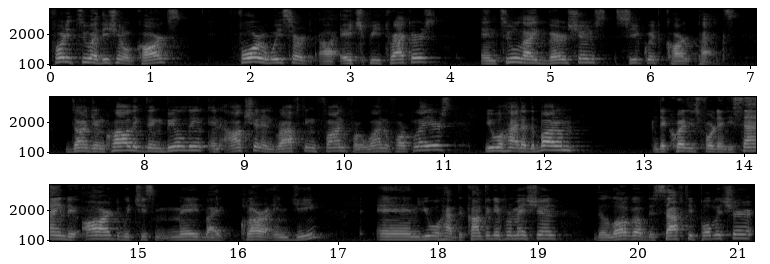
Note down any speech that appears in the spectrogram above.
42 additional cards, four wizard uh, HP trackers, and two light versions secret card packs. Dungeon crawling, deck building, and auction and drafting fun for one or four players. You will have at the bottom the credits for the design, the art, which is made by Clara NG, and you will have the contact information, the logo of the Safety publisher,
